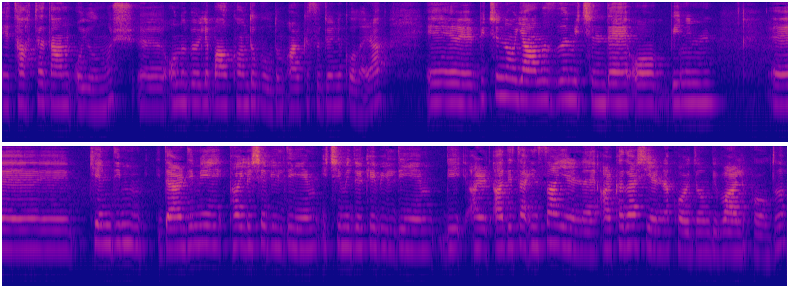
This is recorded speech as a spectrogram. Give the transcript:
e, tahtadan oyulmuş. E, onu böyle balkonda buldum arkası dönük olarak. E, bütün o yalnızlığım içinde o benim e, kendim derdimi paylaşabildiğim, içimi dökebildiğim, bir adeta insan yerine, arkadaş yerine koyduğum bir varlık oldu.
